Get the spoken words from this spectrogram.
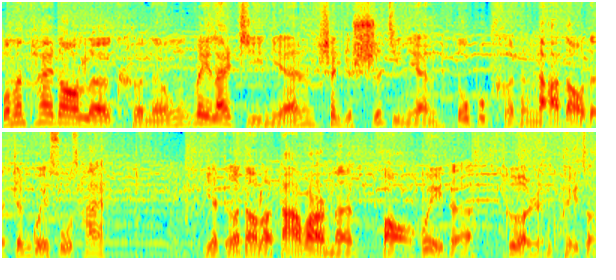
我们拍到了可能未来几年甚至十几年都不可能拿到的珍贵素材，也得到了大腕们宝贵的个人馈赠。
